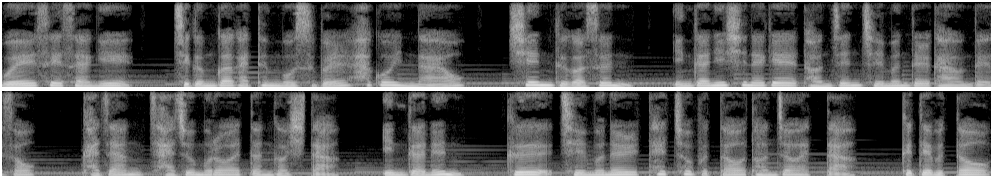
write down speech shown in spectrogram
왜 세상이 지금과 같은 모습을 하고 있나요? 신 그것은 인간이 신에게 던진 질문들 가운데서 가장 자주 물어왔던 것이다. 인간은 그 질문을 태초부터 던져왔다. 그때부터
